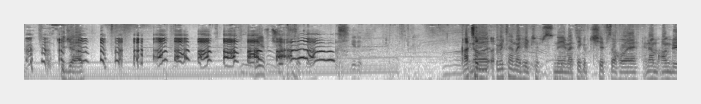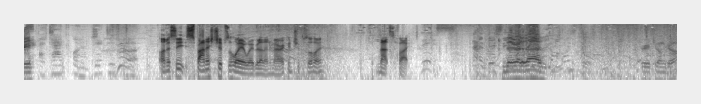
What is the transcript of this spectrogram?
Good job. We have chips. Get it. That's You know a. Every time I hear Chip's name, I think of Chips Ahoy, and I'm hungry. Attack on objective. honestly Spanish Chips Ahoy are way better than American Chips Ahoy. And that's a fact. And they say They ready that. Three, two, one, go.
